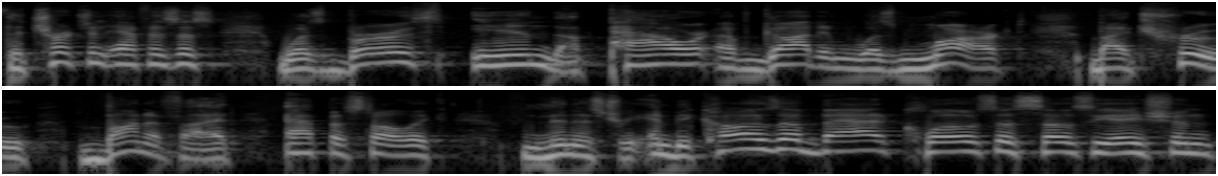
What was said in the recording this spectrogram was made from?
the church in Ephesus, was birthed in the power of God and was marked by true, bona fide apostolic ministry. And because of that close association,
